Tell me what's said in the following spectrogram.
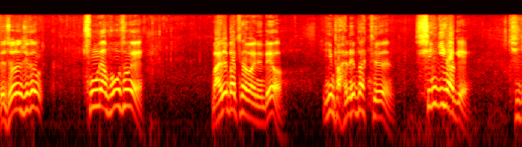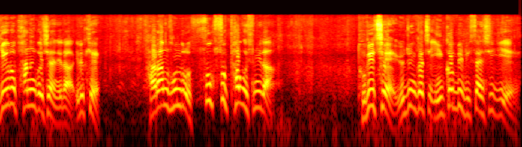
네, 저는 지금 충남 홍성에 마늘밭에 나와 있는데요. 이 마늘밭은 신기하게 기계로 파는 것이 아니라 이렇게 사람 손으로 쑥쑥 파고 있습니다. 도대체 요즘같이 인건비 비싼 시기에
